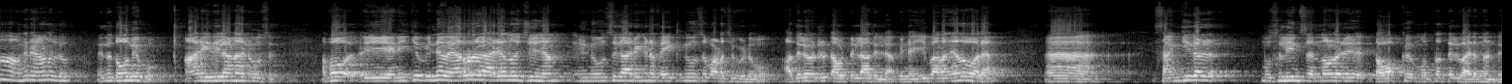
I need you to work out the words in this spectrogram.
ആ അങ്ങനെയാണല്ലോ എന്ന് തോന്നിപ്പോ ആ രീതിയിലാണ് ആ ന്യൂസ്. അപ്പോൾ ഈ എനിക്ക് പിന്നെ വേറൊരു കാര്യം എന്ന് വെച്ച് കഴിഞ്ഞാൽ ഈ ന്യൂസുകാർ ഇങ്ങനെ ഫേക്ക് ന്യൂസ് പടച്ചു വിടുവോ? അതിലൊരു ഡൗട്ട് ഇല്ലാതില്ല. പിന്നെ ഈ പറഞ്ഞതുപോലെ സംഘികൾ മുസ്ലിംസ് എന്നുള്ളൊരു ടോക്ക് മൊത്തത്തിൽ വരുന്നുണ്ട്.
